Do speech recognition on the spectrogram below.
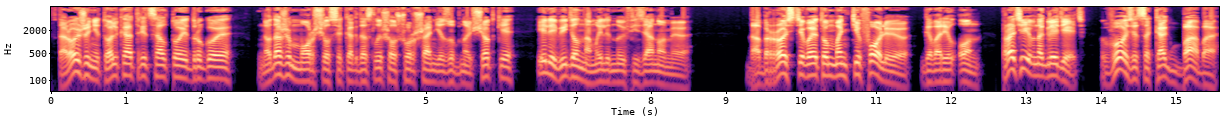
второй же не только отрицал то и другое, но даже морщился, когда слышал шуршание зубной щетки или видел намыленную физиономию. «Да бросьте вы эту мантифолию!» — говорил он. «Противно глядеть! Возится, как баба.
